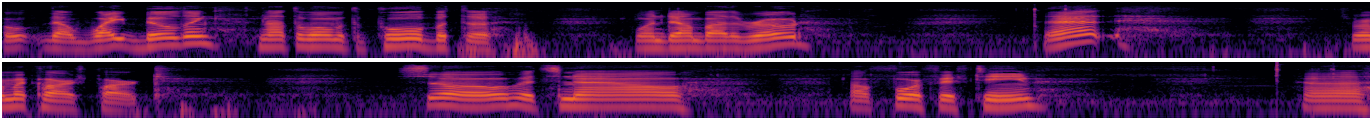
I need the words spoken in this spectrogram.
oh, that white building? Not the one with the pool, but the one down by the road. That is where my car's parked. So it's now about 4.15. Uh,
